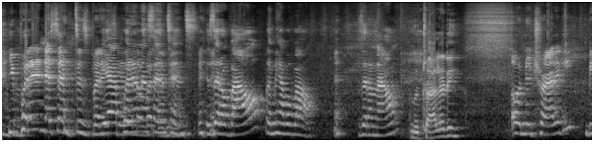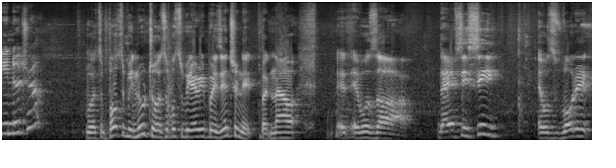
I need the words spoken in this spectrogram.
you put it in a sentence, but I Yeah, still put it in a sentence. Is that a vowel? Let me have a vowel. Is it a noun? Neutrality? oh, neutrality? Being neutral? Well, it's supposed to be neutral. It's supposed to be everybody's internet, but now it, it was uh, the FCC. It was voted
